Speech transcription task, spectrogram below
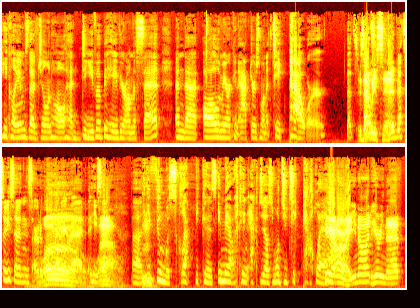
he claims that Gyllenhaal had diva behavior on the set and that all American actors want to take power. That's Is that what he said? That's what he said in this article that I read. He wow. said uh, the film was scrapped because American actors want to take power. Yeah, all right. You know what? Hearing that,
